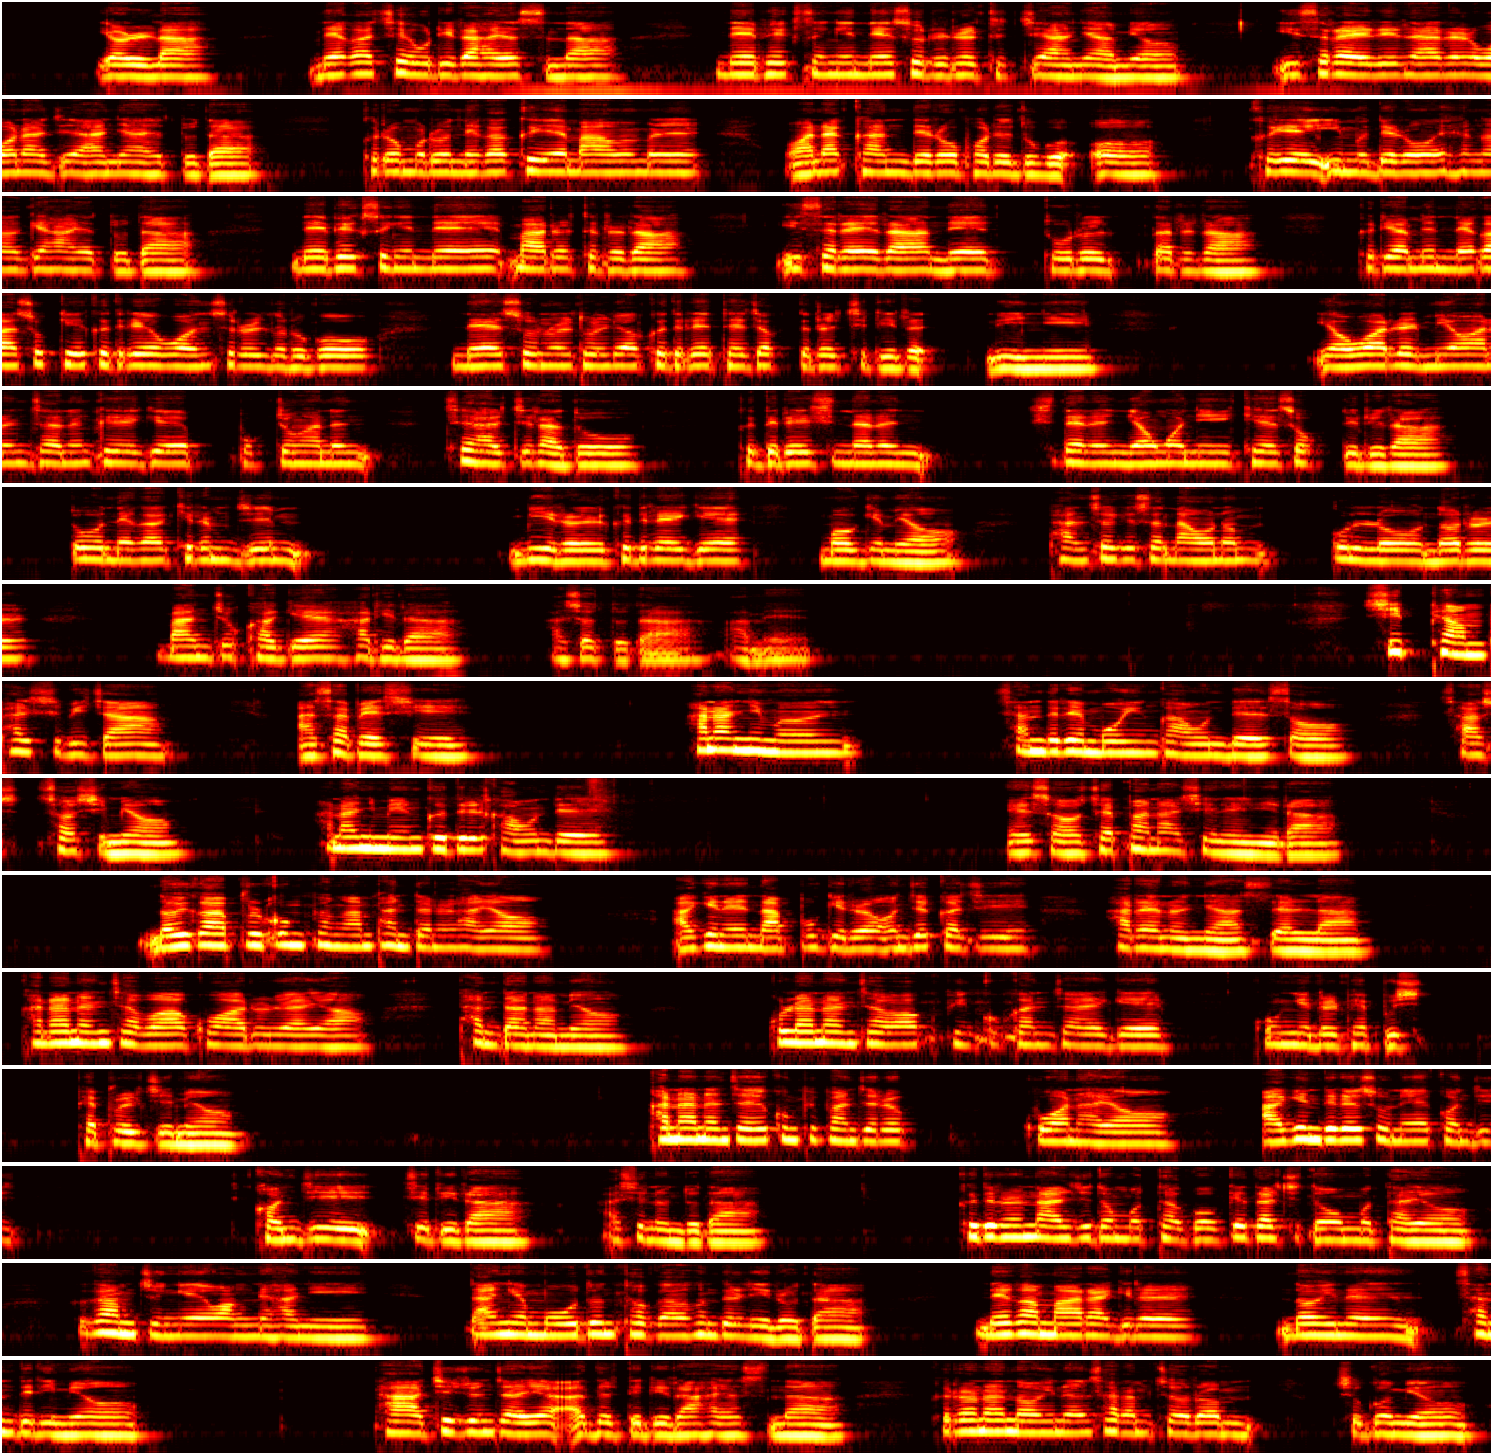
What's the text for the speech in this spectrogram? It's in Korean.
열라. 내가 채우리라 하였으나 내 백성이 내 소리를 듣지 아니하며 이스라엘이 나를 원하지 아니하였도다. 그러므로 내가 그의 마음을 완악한 대로 버려두고 어 그의 이무대로 행하게 하였도다. 내 백성이 내 말을 들으라. 이스라엘아 내 도를 따르라. 그리하면 내가 속히 그들의 원수를 누르고 내 손을 돌려 그들의 대적들을 치리니 여호와를 미워하는 자는 그에게 복종하는 채 할지라도 그들의 신나는 시대는 영원히 계속되리라. 또 내가 기름진 밀을 그들에게 먹이며 반석에서 나오는 꿀로 너를 만족하게 하리라 하셨도다. 아멘. 시편 82장 아사벳이 하나님은 산들의 모임 가운데서 사, 서시며 하나님은 그들 가운데에서 재판하시느니라. 너희가 불공평한 판단을 하여 악인의 나쁘기를 언제까지 하려느냐 셀라. 가난한 자와 고아를 위하여 판단하며 곤란한 자와 빈곤한 자에게 공의를 베푸시, 베풀지며 가난한 자의 궁핍한 자를 구원하여 악인들의 손에 건지 건지지리라 하시는도다. 그들은 알지도 못하고 깨달지도 못하여 흑암 중에 왕래하니 땅의 모든 터가 흔들리로다. 내가 말하기를 너희는 산들이며 다 지존자의 아들들이라 하였으나 그러나 너희는 사람처럼 죽으며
